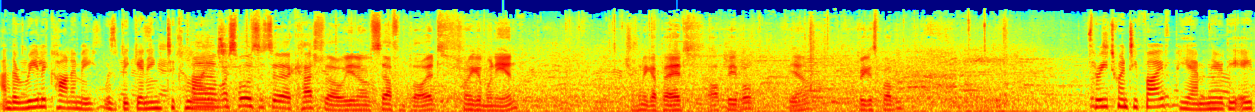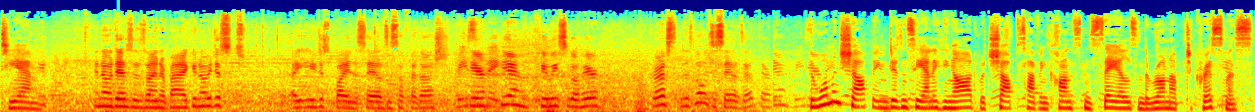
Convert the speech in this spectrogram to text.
and the real economy was beginning to collide. Um, I suppose it's a cash flow, you know, self-employed, trying to get money in, trying to get paid off people. Yeah, biggest problem. 3:25 p.m. near the ATM. You know, there's a designer bag. You know, you just uh, you just buy in the sales and stuff like that. Here, yeah, a few weeks ago here. There's, there's loads of sales out there. The woman shopping didn't see anything odd with shops having constant sales in the run up to Christmas,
